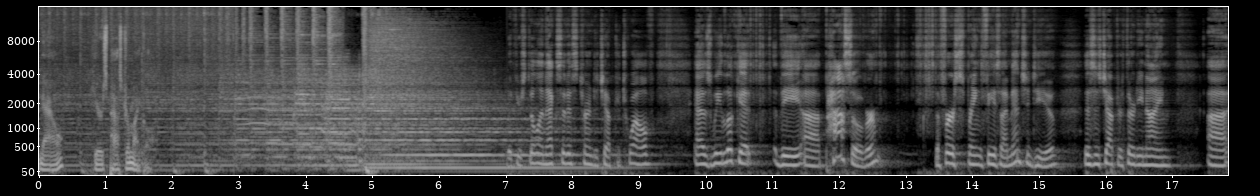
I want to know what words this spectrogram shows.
Now, here's Pastor Michael. If you're still in Exodus, turn to chapter 12. As we look at the uh, Passover, the first spring feast I mentioned to you. This is chapter 39, uh,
